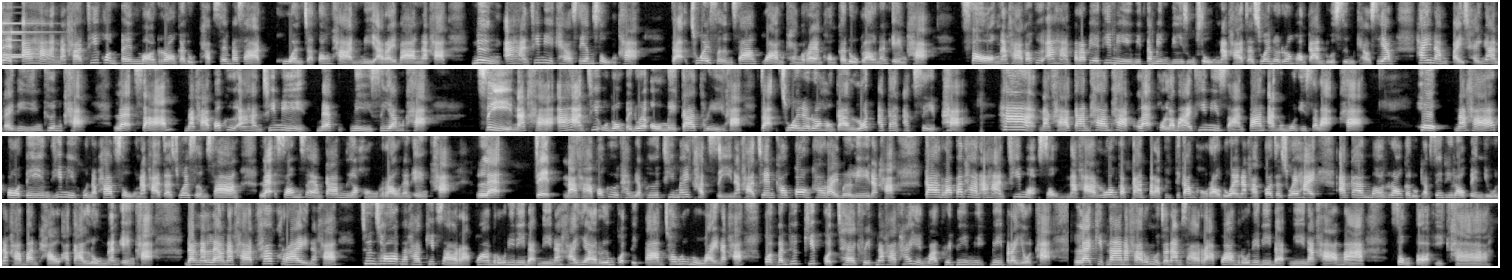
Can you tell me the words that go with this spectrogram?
7 อาหารนะคะ ที่คนเป็นหมอนรองกระดูกทับเส้นประสาทควรจะต้องทานมีอะไรบ้างนะคะ 1. อาหารที่มีแคลเซียมสูงค่ะ จะช่วยเสริมสร้างความแข็งแรงของกระดูกเรานั่นเองค่ะ 2. นะคะก็คืออาหารประเภทที่มีวิตามิน B สูงๆนะคะ จะช่วยในเรื่องของการดูดซึมแคลเซียม ให้นำไปใช้งานได้ดียิ่งขึ้นค่ะ และ 3 นะคะก็คืออาหารที่มีแมกนีเซียมค่ะ 4. นะคะ อาหารที่อุดมไปด้วยโอเมก้า 3 ค่ะ จะช่วยในเรื่องของการลดอาการอักเสบค่ะ 5. นะคะ การทานผักและผลไม้ที่มีสารต้านอนุมูลอิสระค่ะ 6. นะคะ โปรตีนที่มีคุณภาพสูงนะคะ จะช่วยเสริมสร้าง และซ่อมแซมกล้ามเนื้อของเรานั่นเองค่ะ และ 7นะคะก็คือธัญพืชที่ไม่ขัดสีนะคะ เช่นข้าวกล้องข้าวไรเบอร์รี่นะคะ การรับประทานอาหารที่เหมาะสมนะคะ ร่วมกับการปรับพฤติกรรมของเราด้วยนะคะ ก็จะช่วยให้อาการหมอนรองกระดูกทับเส้นที่เราเป็นอยู่นะคะบรรเทาอาการลงนั่นเองค่ะ ดังนั้นแล้วนะคะ ถ้าใครนะคะชื่นชอบนะคะคลิปสาระความรู้ดีๆ แบบนี้นะคะ อย่าลืมกดติดตามช่องลูกหนูไว้นะคะ กดบันทึกคลิปกดแชร์คลิปนะคะ ถ้าเห็นว่าคลิปนี้มีมีประโยชน์ค่ะ และคลิปหน้านะคะลูกหนูจะนำสาระความรู้ดีๆ แบบนี้นะคะ มาส่งต่ออีกค่ะ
